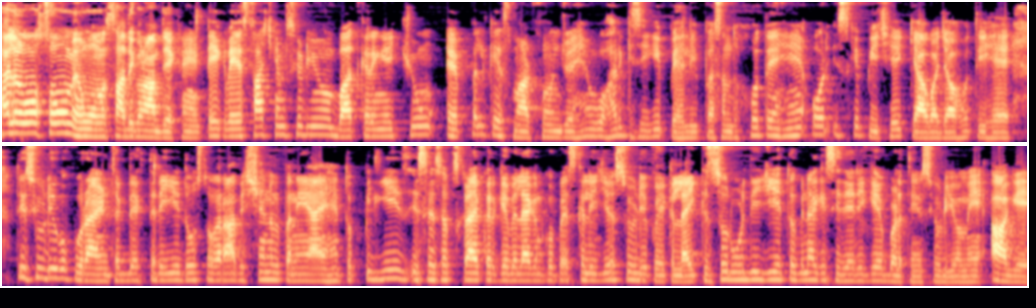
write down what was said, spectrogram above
हेलो दोस्तों, मैं हूँ मोहम्मद सादिक और आप देख रहे हैं टेक रेस आज के हम इस वीडियो में बात करेंगे क्यों एप्पल के स्मार्टफ़ोन जो हैं, वो हर किसी की पहली पसंद होते हैं और इसके पीछे क्या वजह होती है। तो इस वीडियो को पूरा एंड तक देखते रहिए। दोस्तों, अगर आप इस चैनल पर नए आए हैं तो प्लीज़ इसे सब्सक्राइब करके बेलाइकन को प्रेस कर लीजिए इस वीडियो को एक लाइक ज़रूर दीजिए। तो बिना किसी देरी के बढ़ते हैं इस वीडियो में आगे।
